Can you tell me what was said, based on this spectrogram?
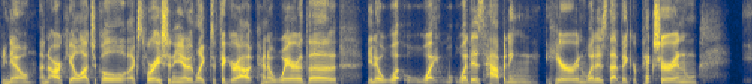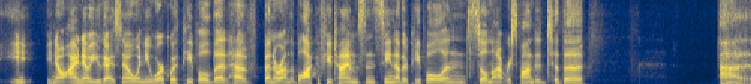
you know an archaeological exploration you know like to figure out kind of where the you know what what what is happening here and what is that bigger picture? And you, know i know you guys know when you work with people that have been around the block a few times and seen other people and still not responded to the uh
